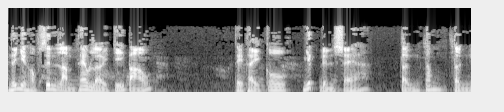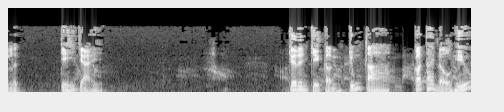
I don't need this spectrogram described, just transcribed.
Nếu như học sinh làm theo lời chỉ bảo thì thầy cô nhất định sẽ tận tâm tận lực chỉ dạy. Cho nên chỉ cần chúng ta có thái độ hiếu,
